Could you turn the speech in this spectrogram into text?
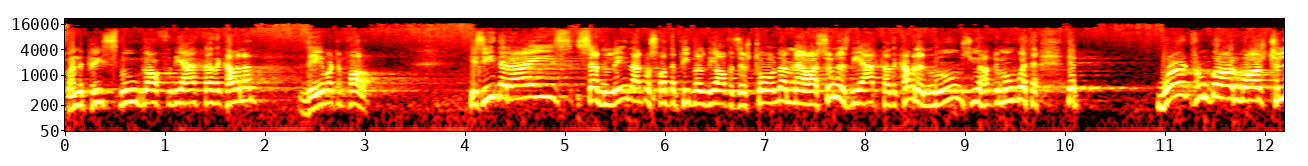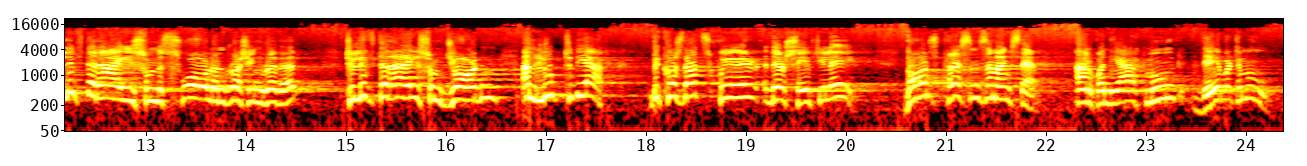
When the priests moved off with the Ark of the Covenant, they were to follow. You see, their eyes, suddenly, that was what the people, the officers told them. Now, as soon as the Ark of the Covenant moves, you have to move with it. The word from God was to lift their eyes from the swollen, rushing river, to lift their eyes from Jordan and look to the Ark, because that's where their safety lay. God's presence amongst them. And when the Ark moved, they were to move.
